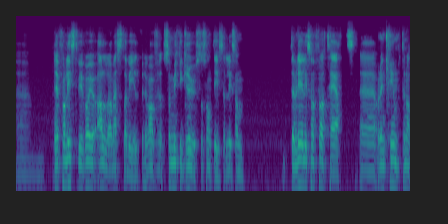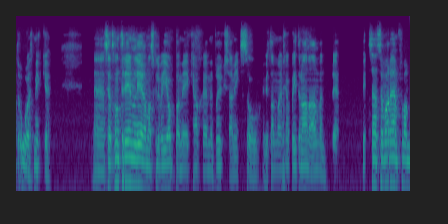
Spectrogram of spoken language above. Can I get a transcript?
Um, det från Listerby var ju allra mest stabil för det var så mycket grus och sånt i så det liksom det blev liksom för tät och den krympte något oerhört mycket. Eh, så jag tror inte det är en lera man skulle vilja jobba med kanske med brukskeramik så, utan man kanske hittar någon annan användning för det. Sen så var det en från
